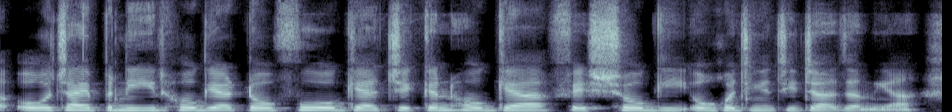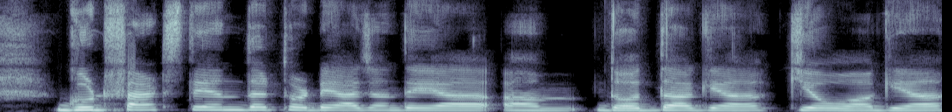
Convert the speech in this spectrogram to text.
ਉਹ ਚਾਹੇ ਪਨੀਰ ਹੋ ਗਿਆ ਟੋਫੂ ਹੋ ਗਿਆ ਚਿਕਨ ਹੋ ਗਿਆ ਫਿਸ਼ ਹੋ ਗਈ, ਉਹੋ ਜਿਹੀਆਂ ਚੀਜ਼ਾਂ ਆ ਜਾਂਦੀਆਂ। ਗੁੱਡ ਫੈਟਸ ਦੇ ਅੰਦਰ ਤੁਹਾਡੇ ਆ ਜਾਂਦੇ ਆ ਦੁੱਧ ਆ ਗਿਆ, ਘਿਓ ਆ ਗਿਆ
